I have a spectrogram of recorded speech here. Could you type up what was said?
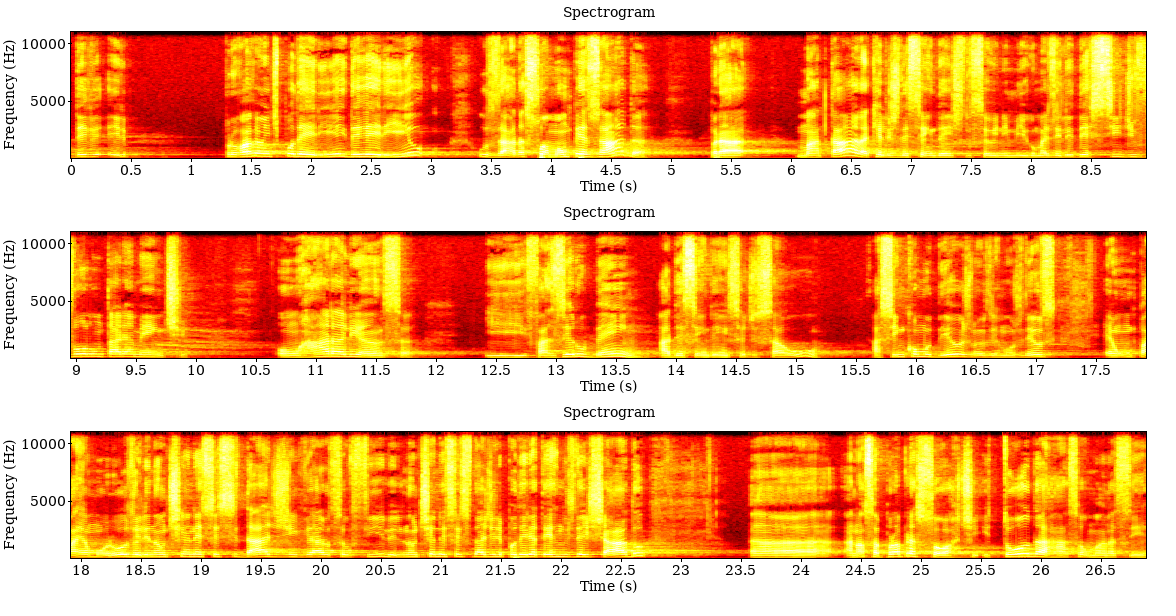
deve, ele provavelmente poderia e deveria usar da sua mão pesada para matar aqueles descendentes do seu inimigo, mas ele decide voluntariamente honrar a aliança e fazer o bem à descendência de Saul. Assim como Deus, meus irmãos, Deus é um pai amoroso, ele não tinha necessidade de enviar o seu filho, ele não tinha necessidade, ele poderia ter nos deixado uh, a nossa própria sorte e toda a raça humana ser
